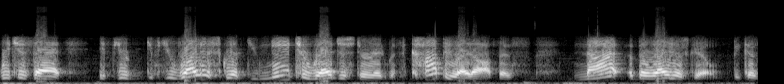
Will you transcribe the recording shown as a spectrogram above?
which is that if you if you write a script, you need to register it with the Copyright Office, not the Writers Guild, because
